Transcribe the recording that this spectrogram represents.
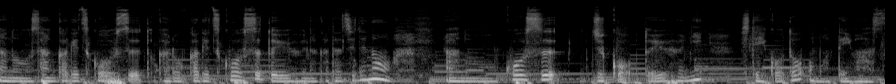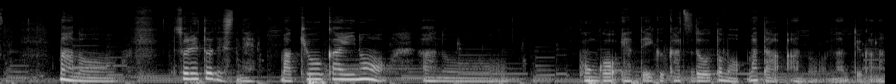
あの3ヶ月コースとか6ヶ月コースという風な形でのあのコース受講という風にしていこうと思っています。まあ、あのそれとですね、まあ、教会のあの今後やっていく活動ともまたあのなて言うかな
